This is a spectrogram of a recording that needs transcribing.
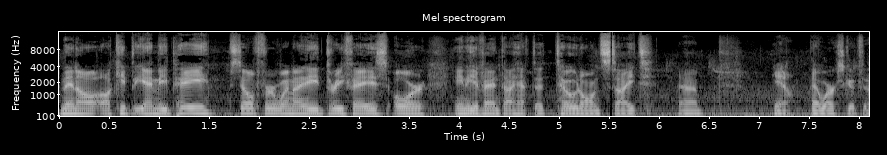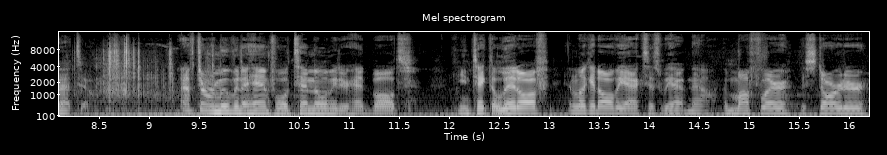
And then I'll, I'll keep the MEP still for when I need three phase or in the event I have to tow it on site. Uh, you know, that works good for that too. After removing a handful of 10 millimeter head bolts, you can take the lid off and look at all the access we have now. The muffler, the starter,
